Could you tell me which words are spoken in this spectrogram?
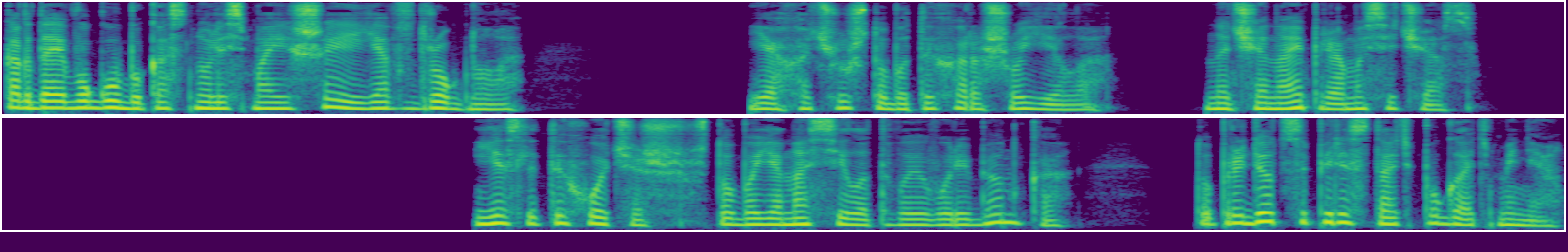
Когда его губы коснулись моей шеи, я вздрогнула. «Я хочу, чтобы ты хорошо ела. Начинай прямо сейчас». «Если ты хочешь, чтобы я носила твоего ребенка, то придется перестать пугать меня.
